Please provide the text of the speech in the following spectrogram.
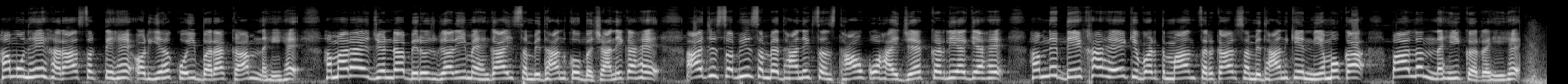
हम उन्हें हरा सकते हैं और यह कोई बड़ा काम नहीं है। हमारा एजेंडा बेरोजगारी, महँगाई संविधान को बचाने का है। आज सभी संवैधानिक संस्थाओं को हाईजैक कर लिया गया है। हमने देखा है कि वर्तमान सरकार संविधान के नियमों का पालन नहीं कर रही है।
